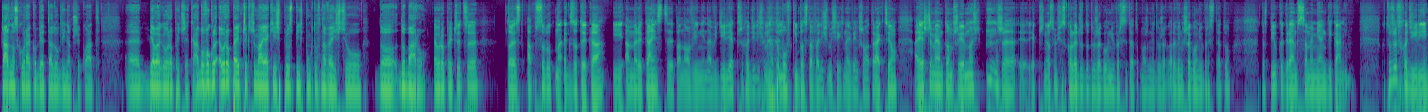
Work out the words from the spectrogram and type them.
czarnoskóra kobieta lubi na przykład białego Europejczyka, albo w ogóle Europejczyk, czy ma jakieś plus 5 punktów na wejściu do, do baru. Europejczycy to jest absolutna egzotyka i amerykańscy panowie nienawidzili, jak przychodziliśmy na domówki, bo stawaliśmy się ich największą atrakcją. A jeszcze miałem tą przyjemność, że jak przyniosłem się z koledżu do dużego uniwersytetu, może nie dużego, ale większego uniwersytetu, to w piłkę grałem z samymi Anglikami, którzy wchodzili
